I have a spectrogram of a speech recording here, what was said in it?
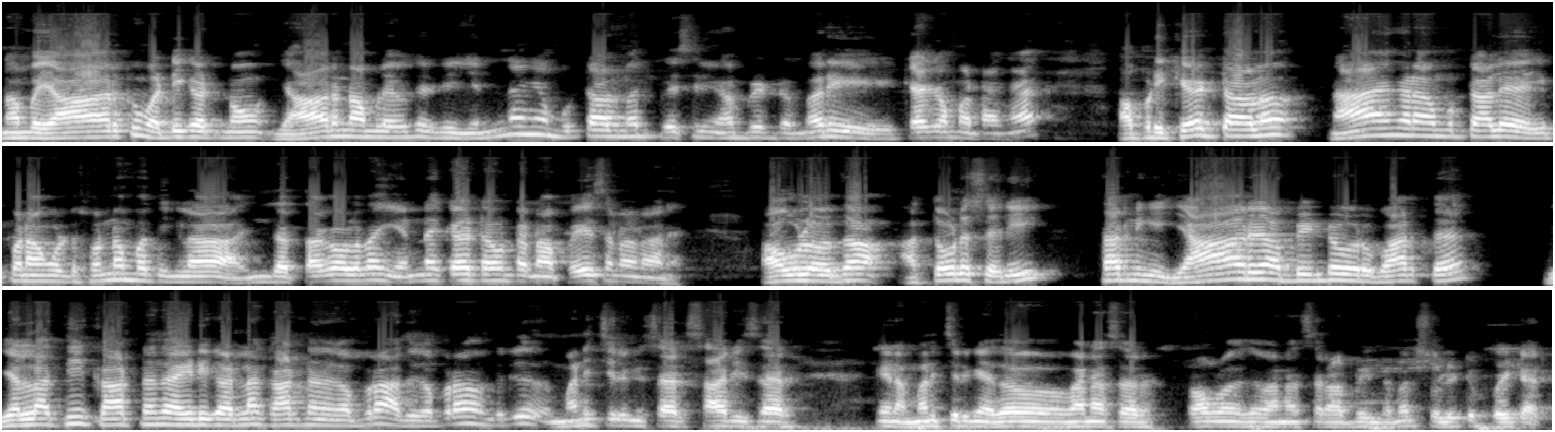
நம்ம யாருக்கும் வட்டி கட்டணும் யாரும் நம்மளை வந்து என்னங்க முட்டாள் மாதிரி பேசுறீங்க? அப்படின்ற மாதிரி கேட்க மாட்டாங்க. அப்படி கேட்டாலும் நான் எங்கடா முட்டாளே? இப்போ நான் உங்கள்கிட்ட சொன்னேன் பார்த்தீங்களா இந்த தகவலை தான் என்ன கேட்டவன்ட்ட நான் பேசினேன் நான். அவ்வளோதான் அத்தோட சரி சார் நீங்கள் யார் அப்படின்ற ஒரு வார்த்தை எல்லாத்தையும் காட்டினது ஐடி கார்டெலாம் காட்டினதுக்கப்புறம் அதுக்கப்புறம் வந்துட்டு மன்னிச்சிருங்க சார் சாரி சார். ஏன்னா மன்னிச்சிருங்க ஏதோ வேணாம் சார் ப்ராப்ளம் எதுவும் வேணாம் சார் அப்படின்ற மாதிரி சொல்லிட்டு போயிட்டார்.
